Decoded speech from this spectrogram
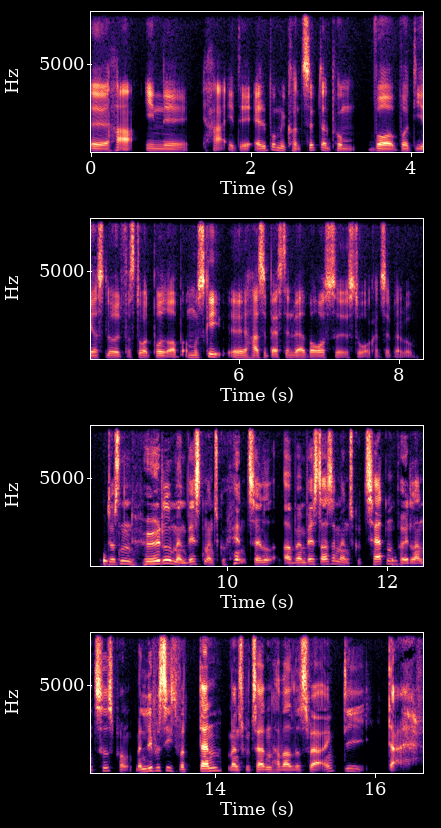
øh, har, en, øh, har et øh, album, et konceptalbum, hvor, hvor de har slået et for stort brød op, og måske øh, har Sebastian været vores øh, store konceptalbum. det var sådan en hurdle, man vidste, man skulle hen til, og man vidste også, at man skulle tage den på et eller andet tidspunkt. Men lige præcis, hvordan man skulle tage den, har været lidt svært, ikke? De, der er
